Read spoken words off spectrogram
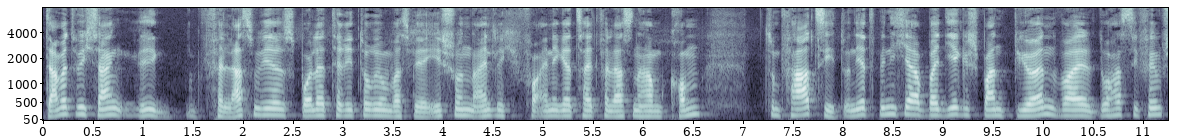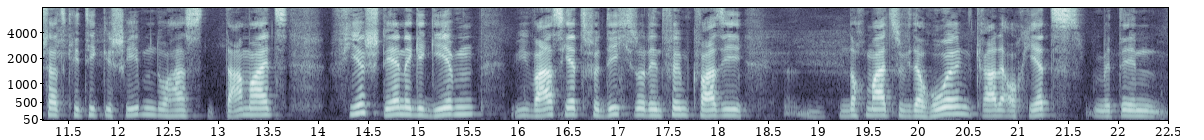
damit würde ich sagen, äh, verlassen wir Spoiler-Territorium, was wir eh schon eigentlich vor einiger Zeit verlassen haben, kommen zum Fazit. Und jetzt bin ich ja bei dir gespannt, Björn, weil du hast die Filmstartskritik geschrieben, du hast damals vier Sterne gegeben. Wie war es jetzt für dich, so den Film quasi nochmal zu wiederholen, gerade auch jetzt mit den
